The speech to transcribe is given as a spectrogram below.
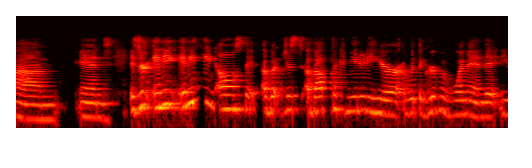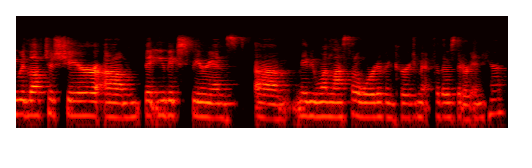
Um, and is there any anything else that about just about the community here with the group of women that you would love to share um, that you've experienced? Um, maybe one last little word of encouragement for those that are in here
